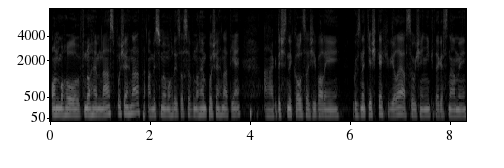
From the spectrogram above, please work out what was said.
on mohl v mnohem nás požehnat a my jsme mohli zase v mnohem požehnat je. A když s Nikol zažívali různé těžké chvíle a soužení, které s námi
